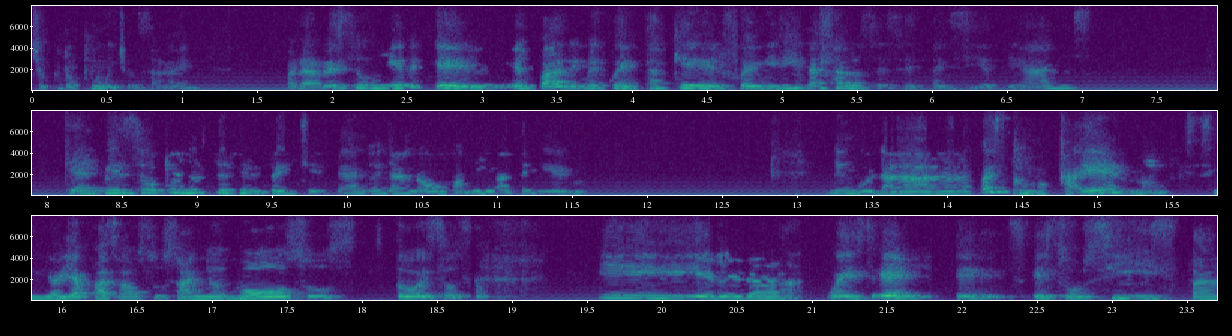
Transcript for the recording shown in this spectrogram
yo creo que muchos saben, para resumir, el, el padre me cuenta que él fue virgen hasta los 67 años, que él pensó que a los 67 años ya no iba a tener ninguna, pues como caer, ¿no? Si había pasado sus años mozos, todo eso. Y él era, pues, él es exorcista,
